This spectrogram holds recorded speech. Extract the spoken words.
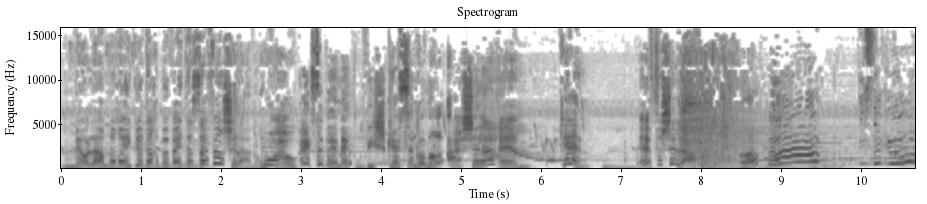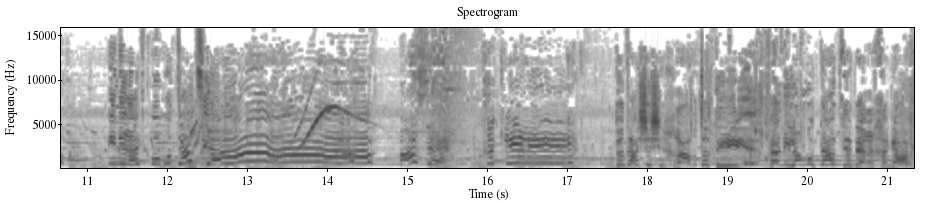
מעולם לא ראיתי אותך בבית הספר שלנו. וואו, זה באמת כביש קסם במראה שלך? אמ, כן. איפה שלך? אה? אה! תסתכלו! היא נראית כמו מוטציה! מה זה? חכי לי! תודה ששחררת אותי, ואני לא מוטציה דרך אגב.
